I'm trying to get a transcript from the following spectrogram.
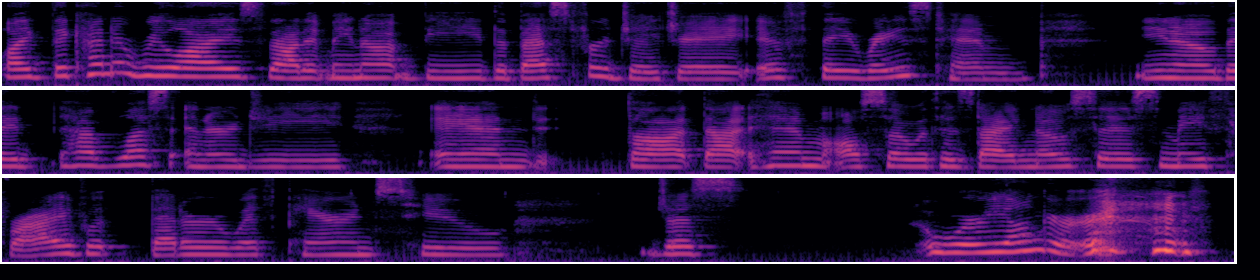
like they kind of realized that it may not be the best for JJ if they raised him. You know, they'd have less energy and thought that him also with his diagnosis may thrive with better with parents who just were younger.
